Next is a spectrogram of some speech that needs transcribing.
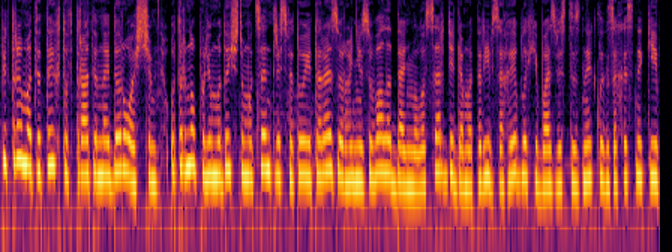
Підтримати тих, хто втратив найдорожче. У Тернополі в медичному центрі Святої Терези організували День милосердя для матерів загиблих і безвісти зниклих захисників.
